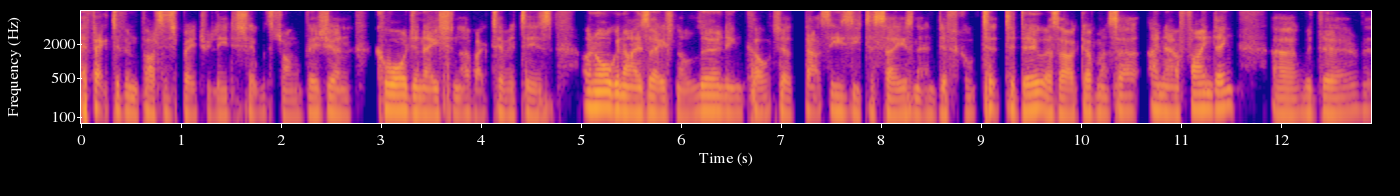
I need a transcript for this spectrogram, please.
effective and participatory leadership with strong vision, coordination of activities, an organizational learning culture. That's easy to say, isn't it, and difficult to, to do, as our governments are, are now finding uh, with the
